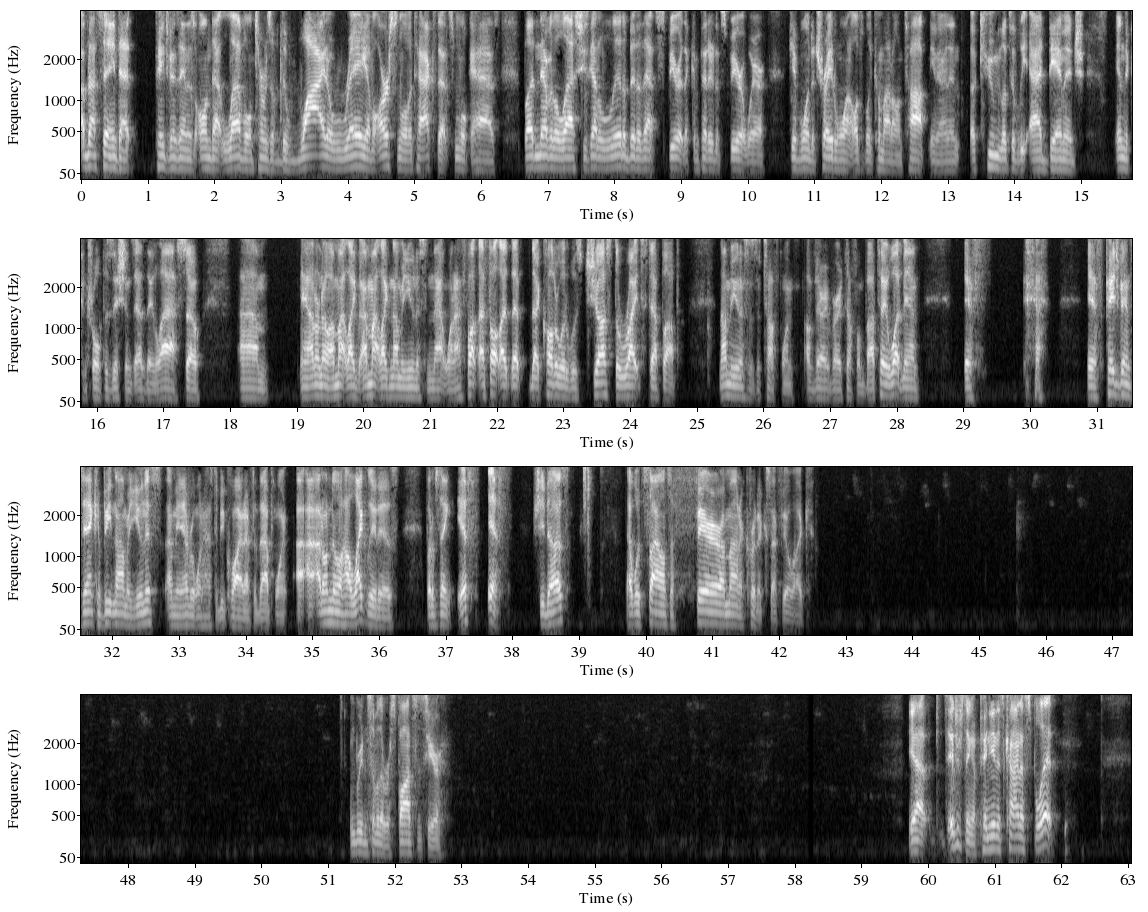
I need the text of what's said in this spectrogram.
I'm not saying that Paige Van Zant is on that level in terms of the wide array of arsenal of attacks that Smolka has, but nevertheless, she's got a little bit of that spirit, that competitive spirit, where give one to trade one, ultimately come out on top, you know, and then accumulatively add damage in the control positions as they last. So, um, man, I don't know. I might like I might like Namajunas in that one. I thought I thought like that that Calderwood was just the right step up. Namajunas is a tough one, a very very tough one. But I'll tell you what, man, if if Paige Van Zant can beat Namajunas, I mean everyone has to be quiet after that point. I, I don't know how likely it is, but I'm saying if if she does, that would silence a fair amount of critics. I feel like. I'm reading some of the responses here. Yeah, it's interesting. Opinion is kind of split.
